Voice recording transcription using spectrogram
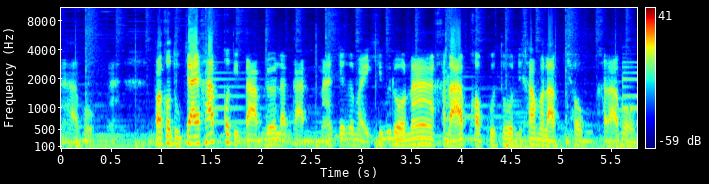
นะครับผมนะฝากกดถูกใจครับกดติดตามด้วยละกันนะเจอกันใหม่คลิปวิดีโอหน้าครับ ขอบคุณทุกคนที่เข้ามารับชมครับผม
